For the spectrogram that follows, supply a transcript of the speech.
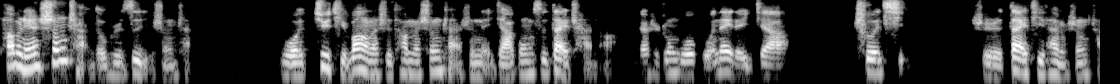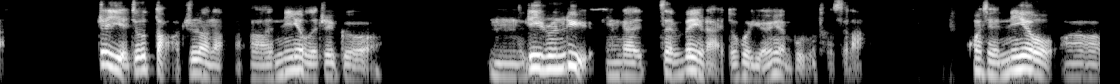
他们连生产都不是自己生产。我具体忘了是他们生产是哪家公司代产的啊？应该是中国国内的一家车企是代替他们生产，这也就导致了呢，啊，Neo 的这个。嗯，利润率应该在未来都会远远不如特斯拉。况且 Neo 啊，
